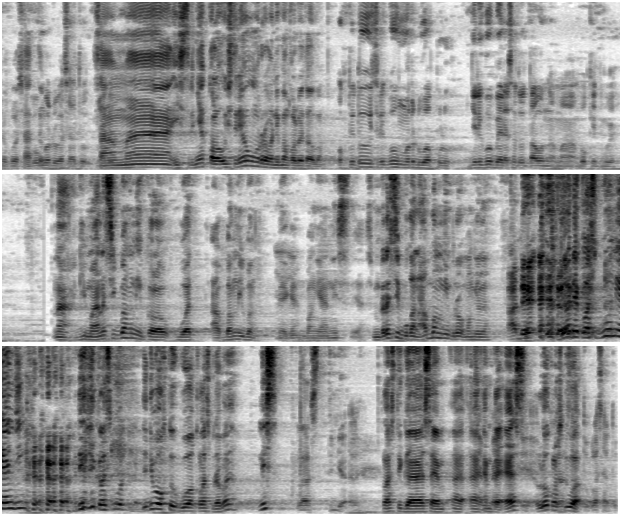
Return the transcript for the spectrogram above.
21. Umur 21 Sama istrinya kalau istrinya umur berapa nih Bang kalau boleh tahu Bang? Waktu itu istri gue umur 20 Jadi gue beda satu tahun sama bokit gue Nah, gimana sih Bang nih kalau buat Abang nih Bang? Ya kan, Bang Yanis ya. Sebenarnya sih bukan Abang nih, Bro, manggilnya. adek Dia ada kelas gua nih anjing. Dia di kelas gua. Jadi waktu gua kelas berapa? Nis? Kelas 3 Kelas 3 SM, eh, eh, MTS, iya. lu kelas 2. Kelas satu, kelas satu.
